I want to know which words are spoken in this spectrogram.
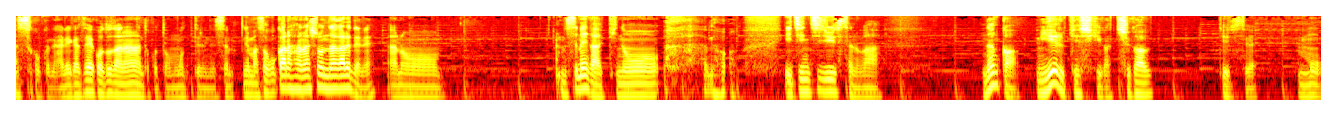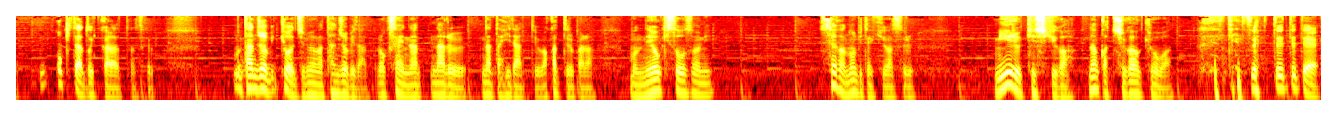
すごくねありがたいことだななんてこと思ってるんです。でまあそこから話の流れでねあのー、娘が昨日 あの一日中言ってたのがなんか見える景色が違うって言ってて。もう起きた時からだったんですけどもう誕生日今日自分が誕生日だ6歳になるなった日だって分かってるからもう寝起き早々に背が伸びた気がする。見える景色がなんか違う今日は。ってずっと言ってて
